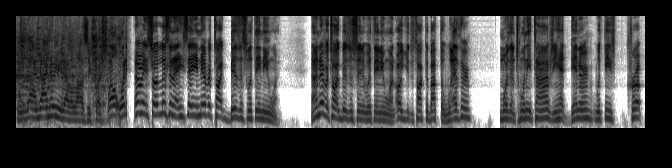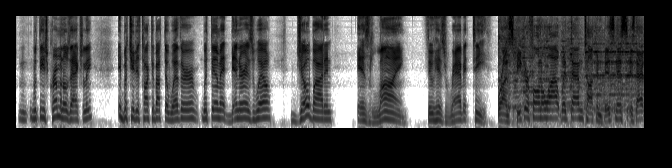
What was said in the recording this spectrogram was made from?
And I, I know you'd have a lousy question. Well, what? do I mean, so listen. He said he never talked business with anyone. I never talked business with anyone. Oh, you talked about the weather more than twenty times. You had dinner with these corrupt with these criminals actually, eh, but you just talked about the weather with them at dinner as well. Joe Biden is lying through his rabbit teeth. We're on speakerphone a lot with them talking business. Is that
